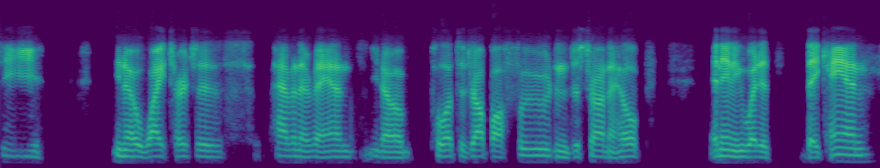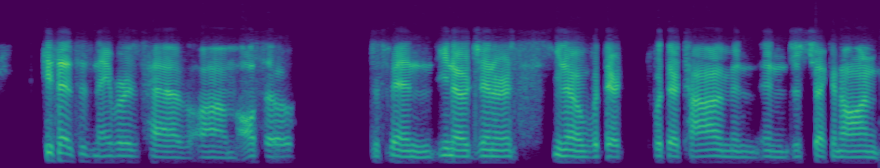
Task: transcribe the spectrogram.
see, you know, white churches having their vans, you know, pull up to drop off food and just trying to help in any way that they can. He says his neighbors have um, also just been, you know, generous, you know, with their with their time and and just checking on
